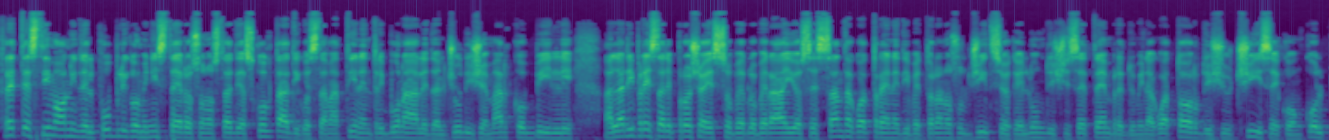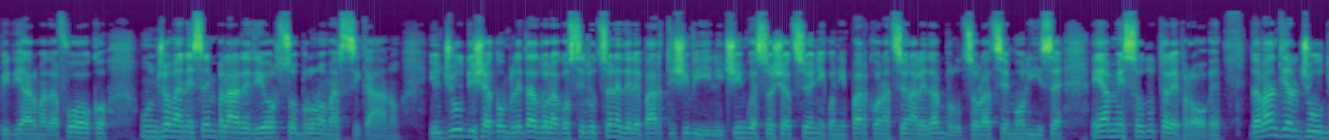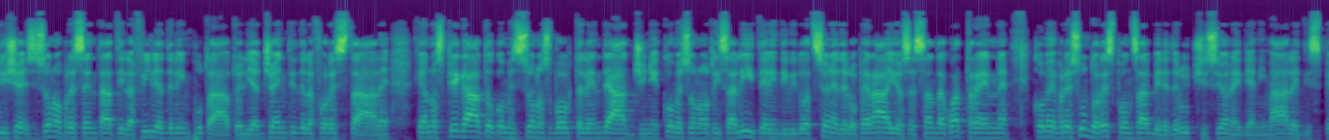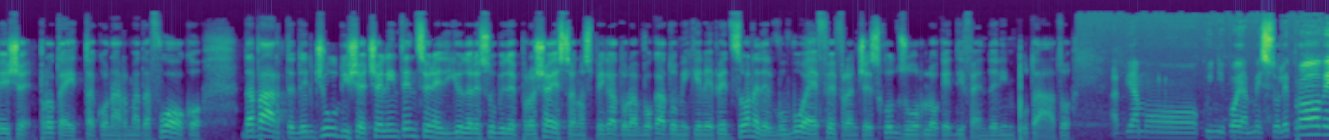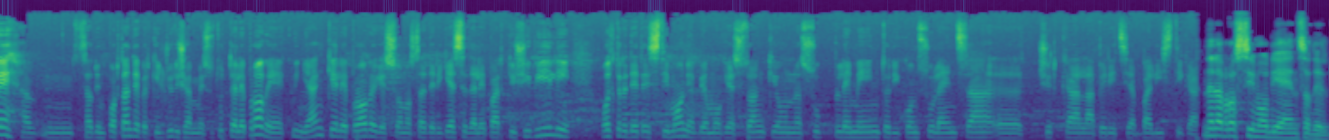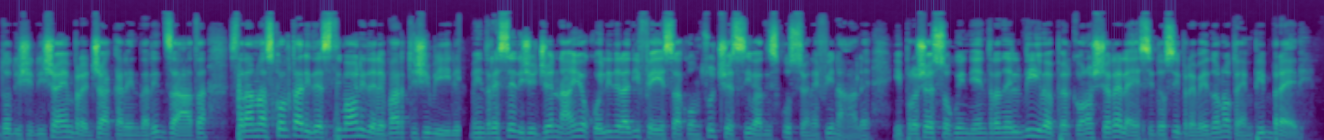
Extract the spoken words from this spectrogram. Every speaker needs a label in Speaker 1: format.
Speaker 1: Tre testimoni del pubblico ministero sono stati ascoltati questa mattina in tribunale dal giudice Marco Billi alla ripresa del processo per l'operaio 64enne di Pettorano Sulgizio che l'11 settembre 2014 uccise con colpi di arma da fuoco un giovane esemplare di Orso Bruno Marsicano. Il giudice ha completato la costituzione delle parti civili, cinque associazioni con il Parco Nazionale d'Abruzzo, Lazio e Molise e ha ammesso tutte le prove. Davanti al giudice si sono presentati la figlia dell'imputato e gli agenti della Foresta forestale che hanno spiegato come si sono svolte le indagini e come sono risaliti all'individuazione dell'operaio 64enne come presunto responsabile dell'uccisione di animale di specie protetta con arma da fuoco. Da parte del giudice c'è l'intenzione di chiudere subito il processo, hanno spiegato l'avvocato Michele Pezzone del WWF e Francesco Zurlo che difende l'imputato.
Speaker 2: Abbiamo quindi poi ammesso le prove, è stato importante perché il giudice ha messo tutte le prove e quindi anche le prove che sono state richieste dalle parti civili, oltre dei testimoni testimoni abbiamo chiesto anche un supplemento di consulenza eh, circa la perizia balistica.
Speaker 1: Nella prossima udienza del 12 dicembre, già calendarizzata, saranno ascoltati i testimoni delle parti civili, mentre il 16 gennaio quelli della difesa con successiva discussione finale. Il processo quindi entra nel vivo e per conoscere l'esito si prevedono tempi brevi.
